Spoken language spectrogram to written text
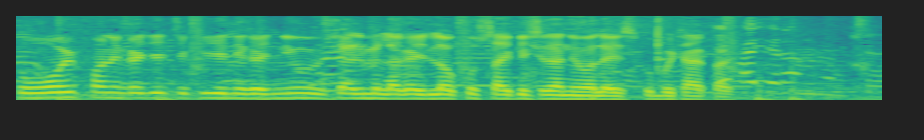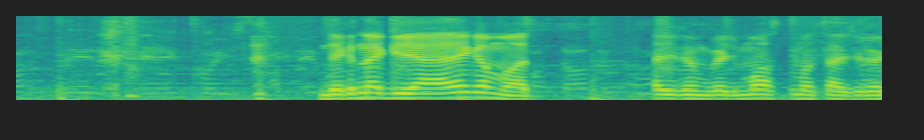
तो वो भी फनी का चेक कीजिए निकल न्यू स्टाइल में लगा लोग साइकिल चलाने वाला है इसको बिठा कर देखना गिरा आएगा मत। एकदम मस्त मस्त है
